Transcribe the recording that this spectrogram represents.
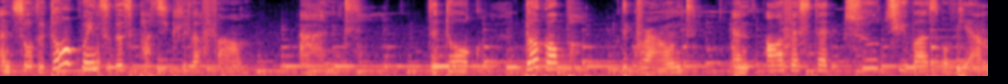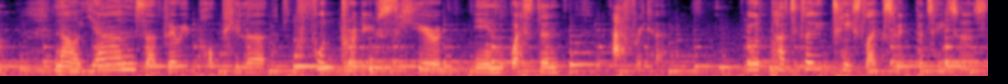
and so the dog went to this particular farm, and the dog dug up the ground and harvested two tubers of yam. Now, yams are very popular food produce here in Western Africa. It would particularly taste like sweet potatoes.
